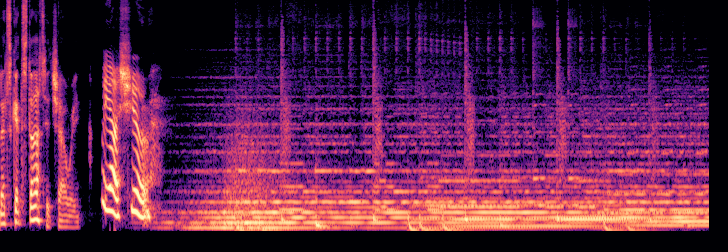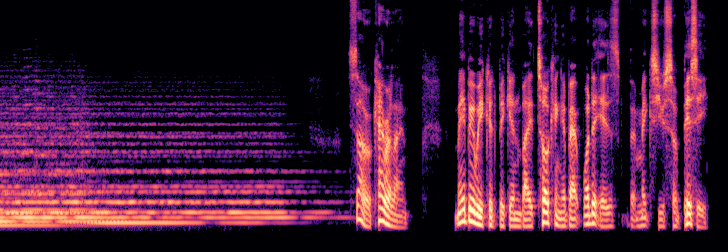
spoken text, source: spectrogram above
let's get started, shall we? Oh, yeah, sure. So, Caroline, maybe we could begin by talking about what it is that makes you so busy.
